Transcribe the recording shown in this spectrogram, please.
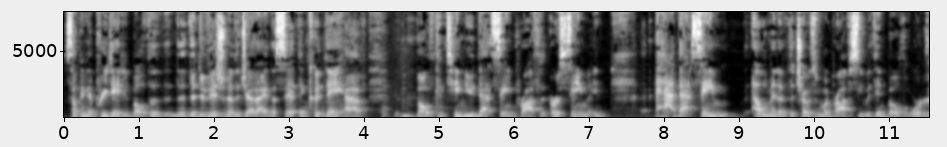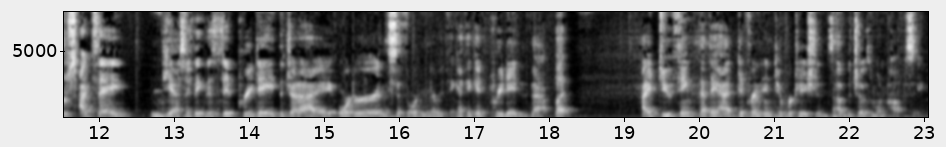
something that predated both of the, the, the division of the Jedi and the Sith, and could they have both continued that same prophet or same had that same element of the chosen one prophecy within both orders? I'd say yes. I think this did predate the Jedi Order and the Sith Order and everything. I think it predated that, but I do think that they had different interpretations of the Chosen One prophecy.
